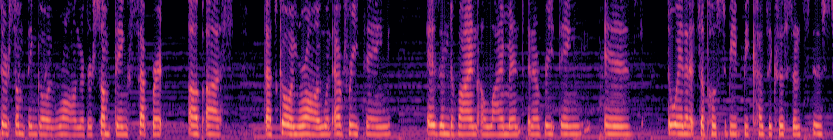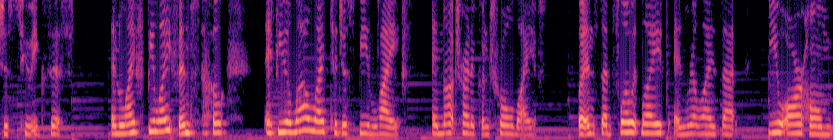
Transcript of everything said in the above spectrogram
there's something going wrong or there's something separate of us that's going wrong when everything is in divine alignment and everything is the way that it's supposed to be because existence is just to exist and life be life. And so, if you allow life to just be life and not try to control life, but instead flow with life and realize that you are home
